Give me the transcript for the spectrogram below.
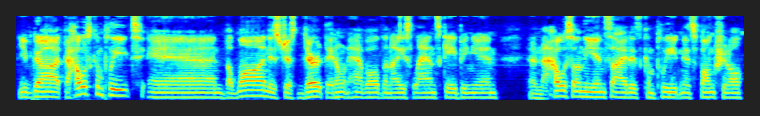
You've got the house complete and the lawn is just dirt. They don't have all the nice landscaping in. And the house on the inside is complete and it's functional,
